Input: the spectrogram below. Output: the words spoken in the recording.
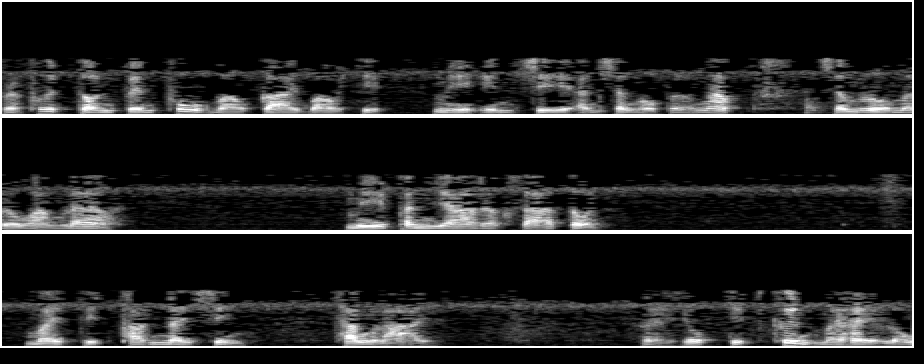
ประพฤติตนเป็นผู้เบากายเบาจิต มีอินทรีย์อันสงบระงับสำรวมระวังแล้ว มีปัญญารักษาตน ไม่ติดพันในสิ่งทั้งหลายยกจิตขึ้นไม่ให้หลง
